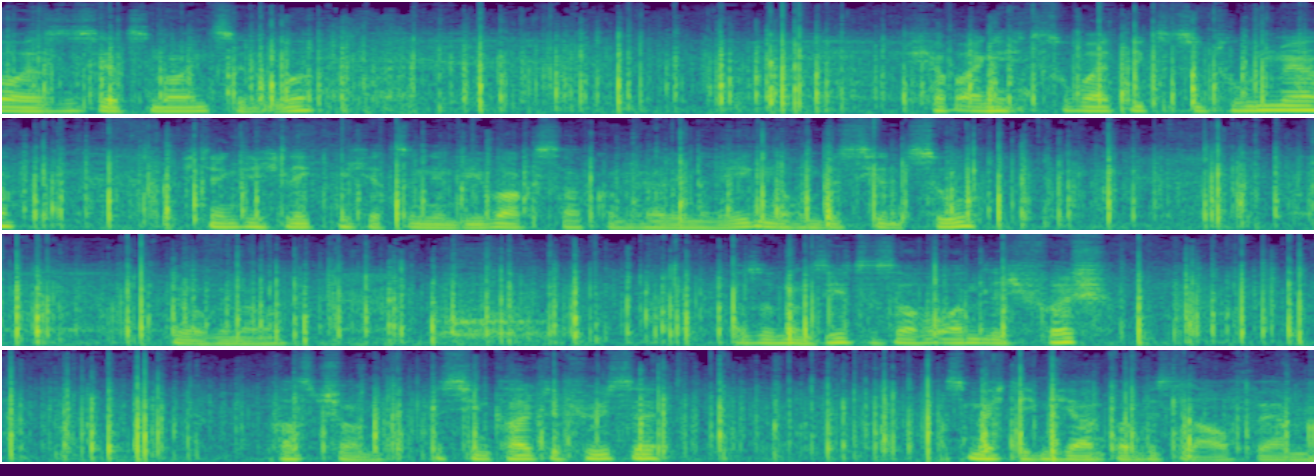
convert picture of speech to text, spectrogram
So, es ist jetzt 19 Uhr. Ich habe eigentlich soweit nichts zu tun mehr. Ich denke, ich lege mich jetzt in den Biwaksack und höre den Regen noch ein bisschen zu. Ja, genau. Also man sieht es auch ordentlich frisch. Passt schon. Bisschen kalte Füße. Das möchte ich mich einfach ein bisschen aufwärmen.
